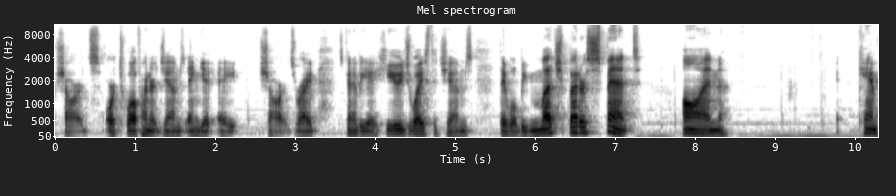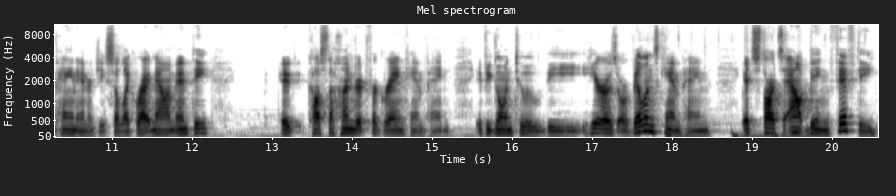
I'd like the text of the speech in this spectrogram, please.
shards, or 1200 gems and get eight shards, right? It's going to be a huge waste of gems. They will be much better spent on campaign energy. So, like right now, I'm empty. It costs 100 for Grand Campaign. If you go into the Heroes or Villains campaign, it starts out being 50,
